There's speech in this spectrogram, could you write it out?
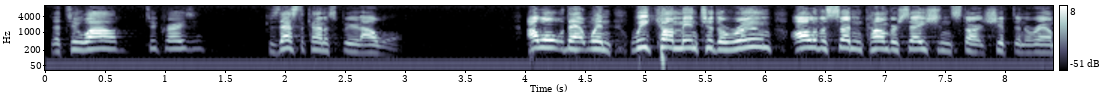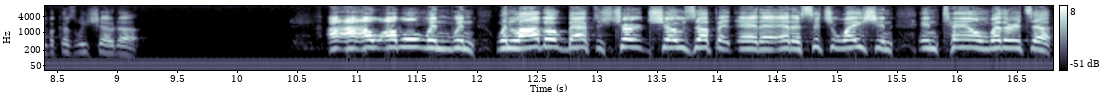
Is that too wild? Too crazy? Because that's the kind of spirit I want. I want that when we come into the room, all of a sudden conversations start shifting around because we showed up. I, I, I, want when, when, when Live Oak Baptist Church shows up at, at, a, at a situation in town, whether it's a,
